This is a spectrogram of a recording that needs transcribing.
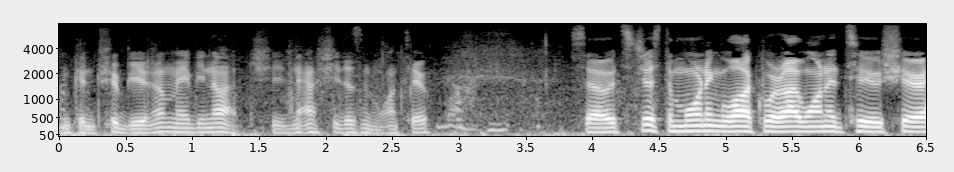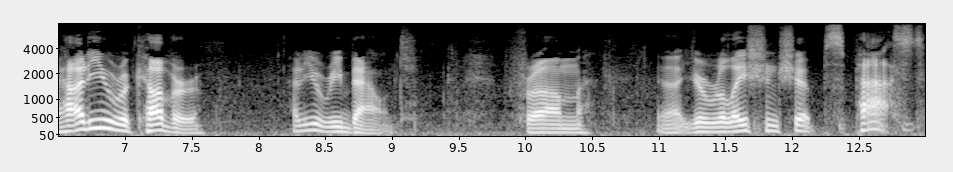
and contribute. Oh, maybe not. She now she doesn't want to. So it's just a morning walk where I wanted to share how do you recover? How do you rebound from uh, your relationships past?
